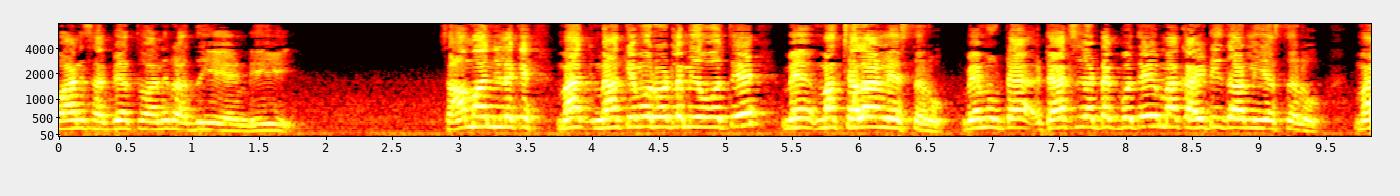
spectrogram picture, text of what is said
వాని సభ్యత్వాన్ని రద్దు చేయండి. సామాన్యులకే మా మాకేమో రోడ్ల మీద పోతే మే మాకు చలాన్లు వేస్తారు. మేము ట్యాక్స్ కట్టకపోతే మాకు ఐటీ దాడులు చేస్తారు. మా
